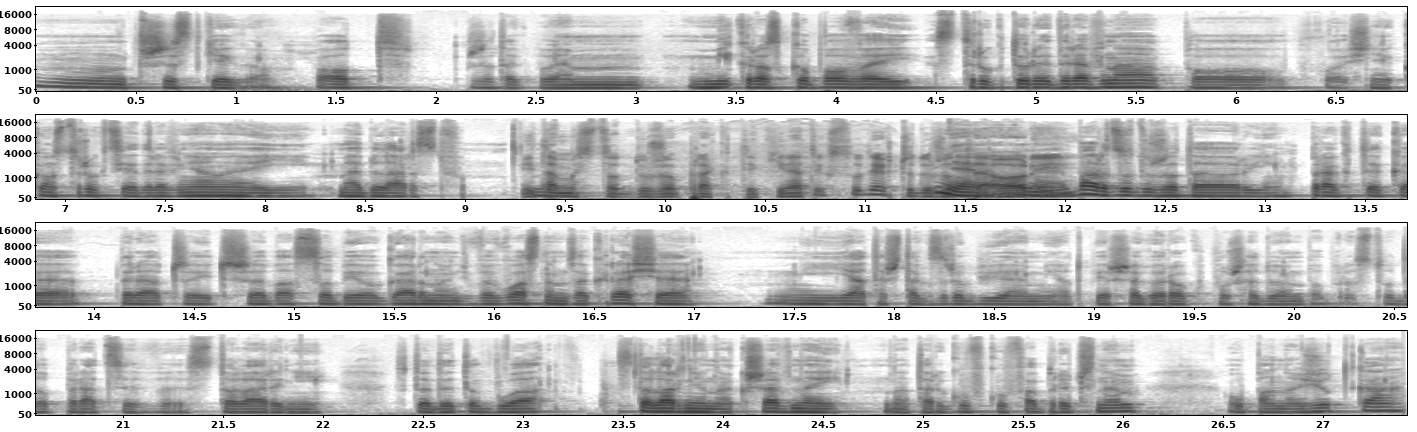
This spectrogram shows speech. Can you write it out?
Mm, Wszystkiego. Od, że tak powiem, mikroskopowej struktury drewna po właśnie konstrukcje drewniane i meblarstwo. I tam jest to dużo praktyki na tych studiach, czy dużo nie, teorii? Nie, bardzo dużo teorii. Praktykę raczej trzeba sobie ogarnąć we własnym zakresie. I ja też tak zrobiłem i od pierwszego roku poszedłem po prostu do pracy w stolarni. Wtedy to była stolarnia na Krzewnej, na targówku fabrycznym u pana Ziutka.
